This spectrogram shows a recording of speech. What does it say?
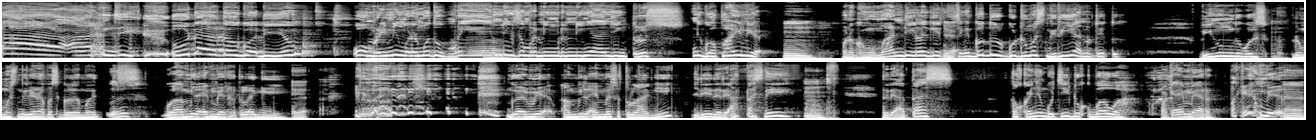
ah, anjing. Udah tuh gue diem. Oh merinding badan gue tuh. Merinding semerinding-merindingnya anjing. Terus ini gue apain ya? Hmm. Mana gue mau mandi lagi. Iya. gue tuh gue di rumah sendirian waktu itu. Bingung tuh gue rumah sendirian apa segala macam. Terus? gue ambil ember satu lagi. Iya. gue ambil ambil ember satu lagi. Jadi dari atas nih. Hmm. Dari atas tokenya gue ciduk ke bawah. Pakai ember. Pakai ember. Eh.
